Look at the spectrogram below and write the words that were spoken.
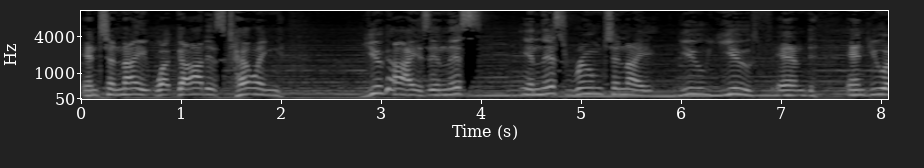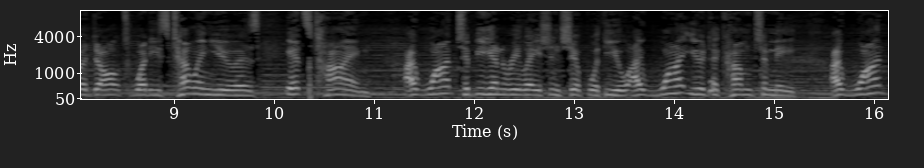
And tonight, what God is telling you guys in this in this room tonight, you youth and and you adults, what He's telling you is it's time. I want to be in relationship with you. I want you to come to me. I want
